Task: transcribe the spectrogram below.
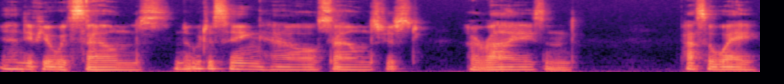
And if you're with sounds, noticing how sounds just arise and pass away.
